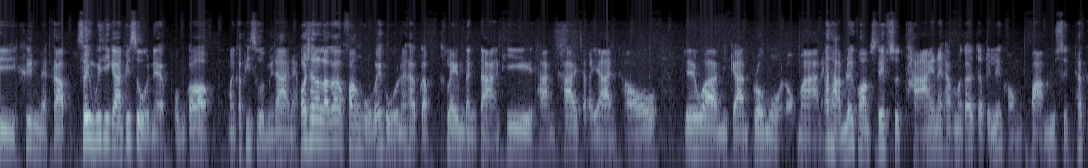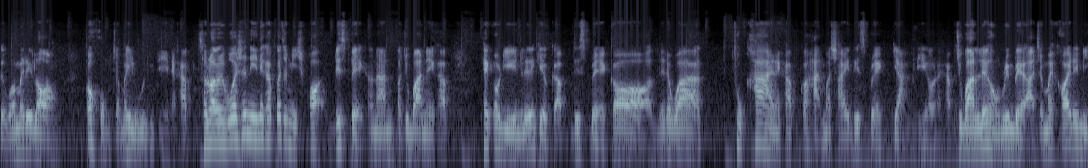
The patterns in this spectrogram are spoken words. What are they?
ดีขึ้นนะครับ ซึ่งวิธีการพิสูจน์เนี่ยผมก็มันก็พิสูจน์ไม่ได้นะ เพราะฉะนั้นเราก็ฟังหูไว้หูนะครับกับเคลมต่างๆ ที่ทางค่ายจักรยานเขาเรียกว่ามีการโปรโมทออกมานะถ้าถามเรื่องความ stiff สุดท้ายนะครับ มันก็จะเป็นเรื่องของความรู้สึก ถ้าเกิดว่าไม่ได้ลอง ก็คงจะไม่รู้อยู่ดีนะครับสำหรับเวอร์ชันนี้นะครับก็จะมีเฉพาะ disc brake เท่านั้นปัจจุบันเนี่ยครับเทคโนโลยีในเรื่องเกี่ยวกับ disc brake ก็เรียกได้ว่าทุกค่ายนะครับก็หันมาใช้ disc brake อย่างเดียวนะครับปัจจุบันเรื่องของ rim brake อาจจะไม่ค่อยได้มี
